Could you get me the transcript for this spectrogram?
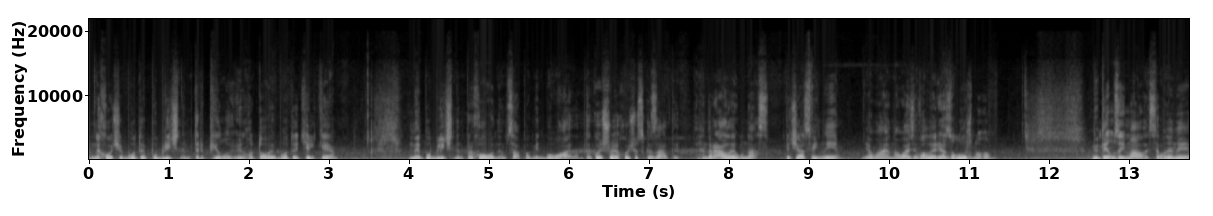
не хоче бути публічним терпілою. Він готовий бути тільки непублічним, прихованим ЦАПом відбувайлом. Так ось що я хочу сказати. Генерали у нас під час війни, я маю на увазі Валерія Залужного, не тим займалися. Вони не,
